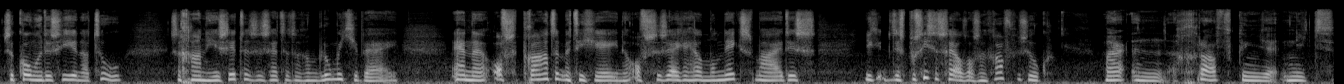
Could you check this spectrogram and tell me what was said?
Ze komen dus hier naartoe. Ze gaan hier zitten, ze zetten er een bloemetje bij. En uh, of ze praten met diegene, of ze zeggen helemaal niks. Maar het is, het is precies hetzelfde als een grafbezoek. Maar een graf kun je niet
